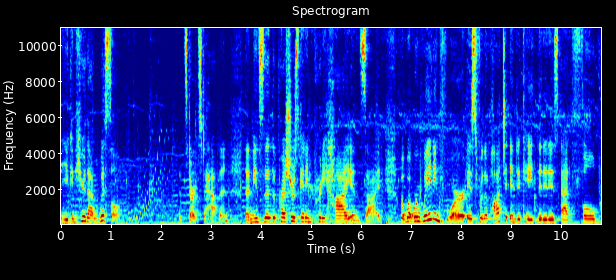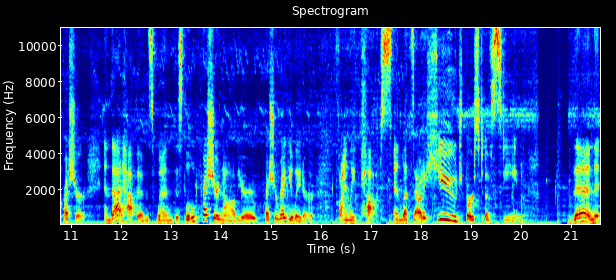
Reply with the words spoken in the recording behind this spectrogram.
and you can hear that whistle that starts to happen. That means that the pressure is getting pretty high inside. But what we're waiting for is for the pot to indicate that it is at full pressure. And that happens when this little pressure knob, your pressure regulator, finally pops and lets out a huge burst of steam. Then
